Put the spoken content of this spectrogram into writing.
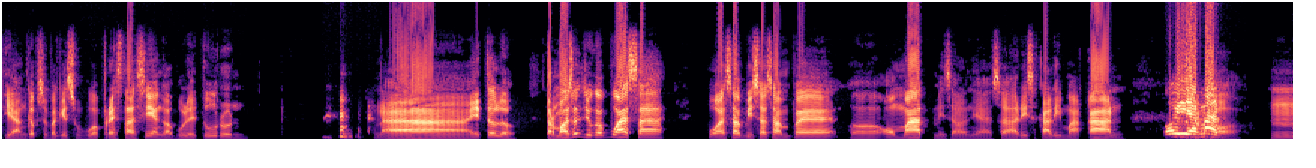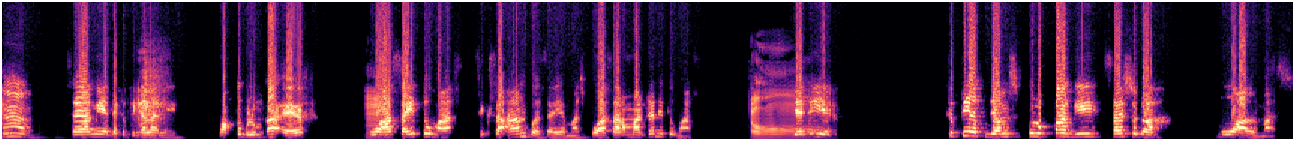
dianggap sebagai sebuah prestasi yang nggak boleh turun nah itu loh Termasuk juga puasa. puasa bisa sampai uh, omat misalnya sehari sekali makan. Oh iya mas. Oh, hmm. Hmm, saya nih ada ketinggalan nih. Waktu belum KF, hmm. puasa itu mas siksaan buat saya mas. Puasa Ramadan itu mas. Oh. Jadi setiap jam 10 pagi saya sudah mual mas.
